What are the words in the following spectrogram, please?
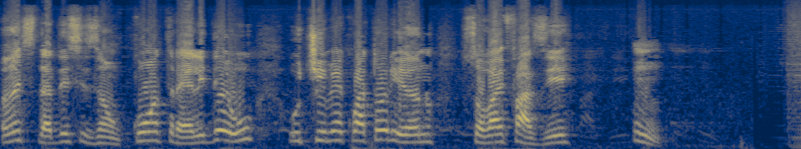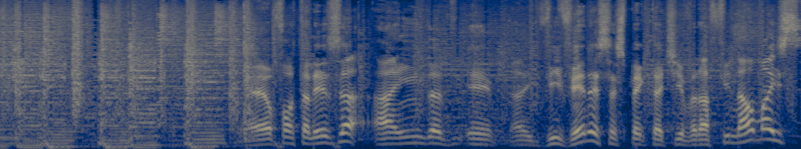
antes da decisão contra a LDU, o time equatoriano só vai fazer um. É, o Fortaleza ainda é, vivendo essa expectativa da final, mas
